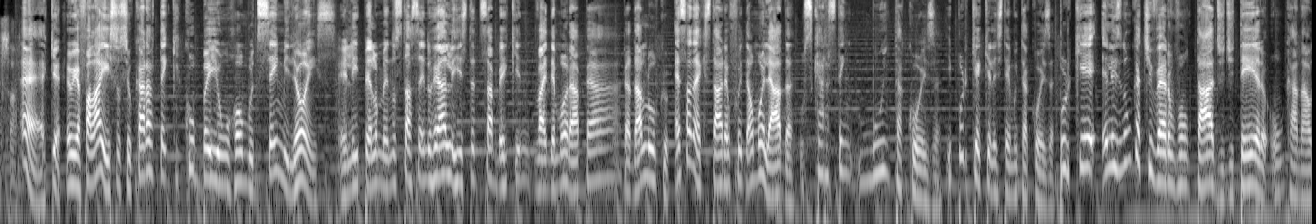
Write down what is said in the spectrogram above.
Só. É, que eu ia falar isso. Se o cara tem que cobrir um rombo de 100 milhões, ele pelo menos tá sendo realista de saber que vai demorar pra, pra dar lucro. Essa Nexstar eu fui dar uma olhada. Os caras têm muita coisa. E por que que eles têm muita coisa? Porque eles nunca tiveram vontade de ter um canal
